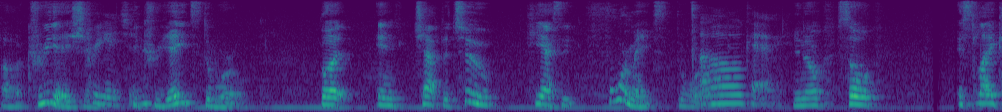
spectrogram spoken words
uh, creation. creation. He creates the world. But in chapter 2, he actually formates the world. Okay. You know? So it's like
